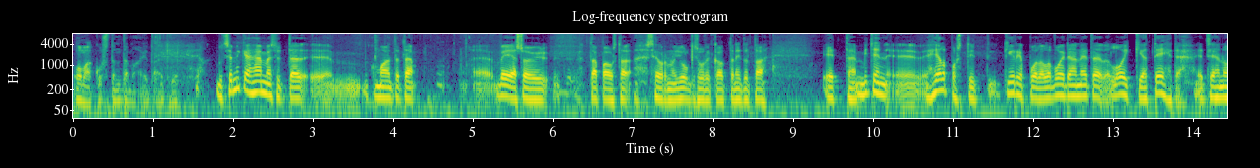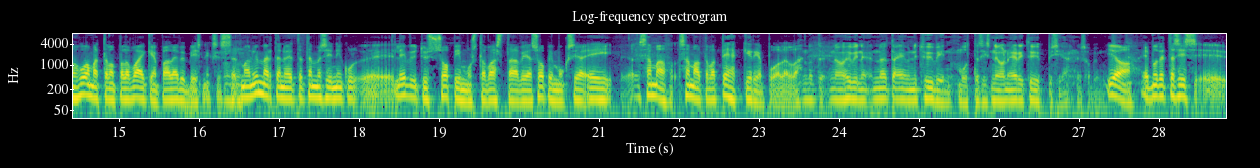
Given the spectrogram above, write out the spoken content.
oma kustantamaan jotain kirjaa. Mutta se mikä hämmästyttää, eh, kun mä oon tätä eh, VSO-tapausta seurannut julkisuuden kautta, niin tota, että miten eh, helposti kirjapuolella voidaan näitä loikkia tehdä. Että sehän on huomattavan paljon vaikeampaa levybisneksessä. Mm-hmm. Mä oon ymmärtänyt, että tämmöisiä niin kuin eh, levytyssopimusta vastaavia sopimuksia ei sama, samalla tavalla tehdä kirjapuolella. No, te, ne on hyvin, no, tai ei nyt hyvin, mutta siis ne on erityyppisiä ne sopimuksia. Joo, et, mutta että siis eh,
